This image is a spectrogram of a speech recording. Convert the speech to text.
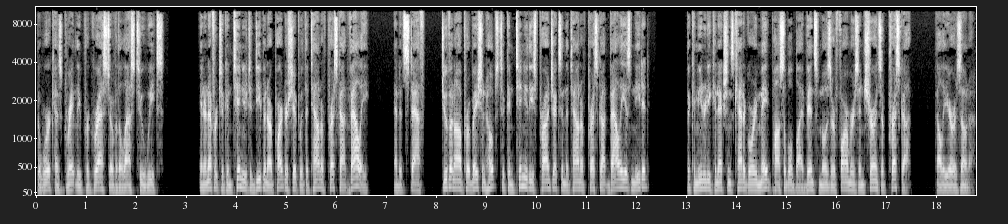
The work has greatly progressed over the last two weeks. In an effort to continue to deepen our partnership with the town of Prescott Valley and its staff, Juvenile Probation hopes to continue these projects in the town of Prescott Valley as needed. The Community Connections category made possible by Vince Moser Farmers Insurance of Prescott Valley, Arizona.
